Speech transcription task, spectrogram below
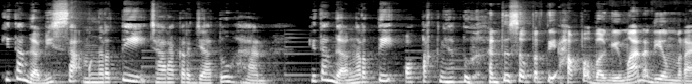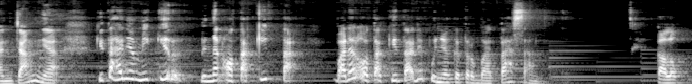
Kita nggak bisa mengerti cara kerja Tuhan. Kita nggak ngerti otaknya Tuhan itu seperti apa, bagaimana dia merancangnya. Kita hanya mikir dengan otak kita. Padahal otak kita ini punya keterbatasan. Kalau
